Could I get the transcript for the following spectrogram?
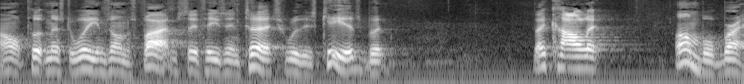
I won't put Mr. Williams on the spot and see if he's in touch with his kids, but they call it humble brag.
